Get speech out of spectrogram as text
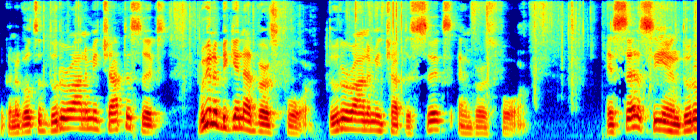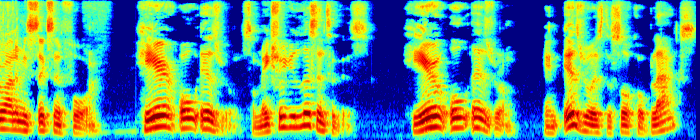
We're going to go to Deuteronomy chapter 6. We're going to begin at verse 4. Deuteronomy chapter 6 and verse 4. It says here in Deuteronomy 6 and 4 Hear, O Israel. So make sure you listen to this. Hear, O Israel. And Israel is the so called blacks,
